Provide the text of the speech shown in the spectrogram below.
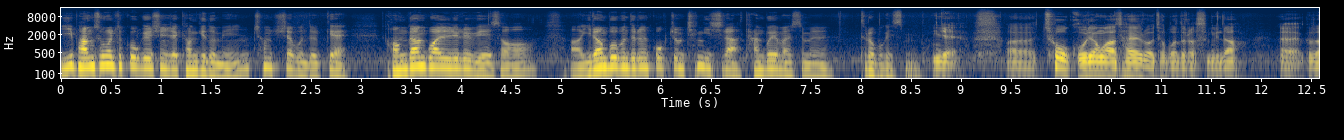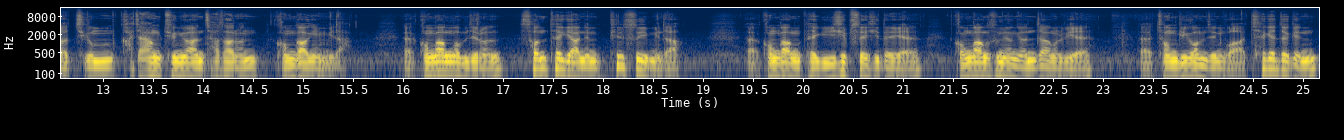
이 방송을 듣고 계신 이제 경기도민 청취자분들께 건강 관리를 위해서 어, 이런 부분들은 꼭 좀 챙기시라 당부의 말씀을 들어보겠습니다. 예, 어, 초고령화 사회로 접어들었습니다. 예, 그래서 지금 가장 중요한 자산은 건강입니다. 예, 건강 검진은 선택이 아닌 필수입니다. 예, 건강 120세 시대에 건강 수명 연장을 위해 예, 정기 검진과 체계적인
